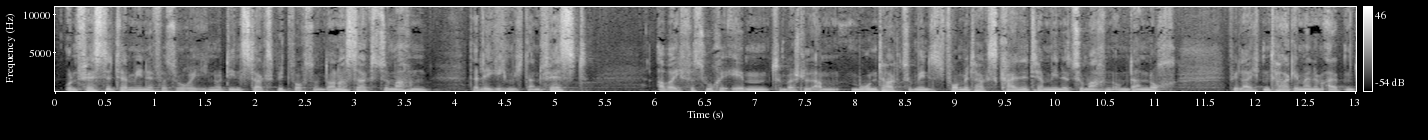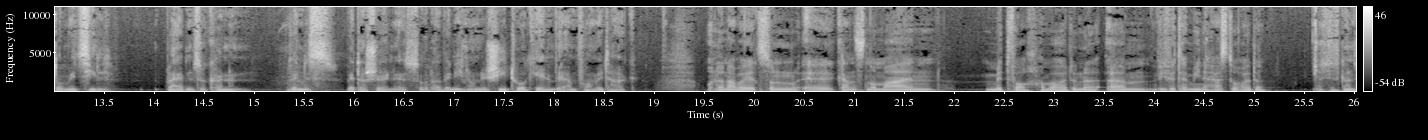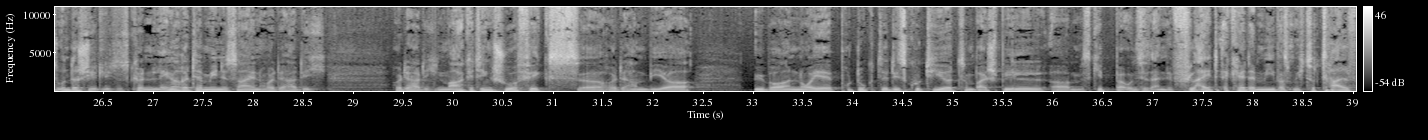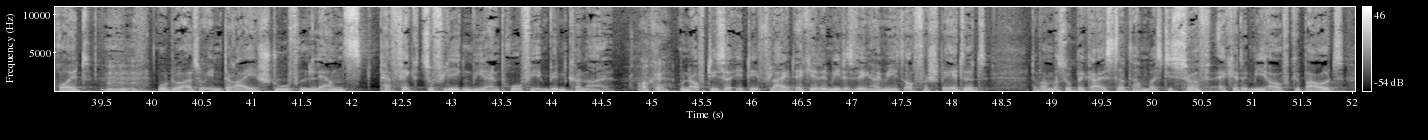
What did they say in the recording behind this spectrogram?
Und feste Termine versuche ich nur dienstags, mittwochs und donnerstags zu machen. Da lege ich mich dann fest. Aber ich versuche eben zum Beispiel am Montag zumindest vormittags keine Termine zu machen, um dann noch vielleicht einen Tag in meinem Alpendomizil bleiben zu können, wenn das Wetter schön ist oder wenn ich noch eine Skitour gehen will am Vormittag. Und dann aber jetzt so einen äh, ganz normalen Mittwoch haben wir heute, ne? Ähm, wie viele Termine hast du heute? Das ist ganz unterschiedlich. Das können längere Termine sein. Heute hatte ich, heute hatte ich einen Marketing-Schurfix. Äh, heute haben wir über neue Produkte diskutiert. Zum Beispiel, ähm, es gibt bei uns jetzt eine Flight Academy, was mich total freut, mhm. wo du also in drei Stufen lernst, perfekt zu fliegen wie ein Profi im Windkanal. Okay. Und auf dieser Idee Flight Academy, deswegen habe ich mich jetzt auch verspätet, da waren wir so begeistert, haben wir jetzt die Surf Academy aufgebaut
